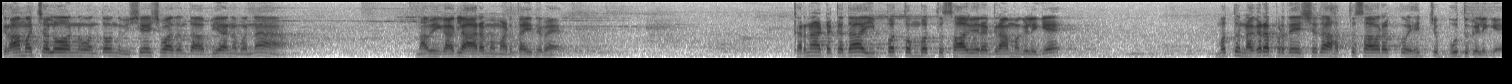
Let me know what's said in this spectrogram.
ಗ್ರಾಮ ಚಲೋ ಅನ್ನುವಂಥ ಒಂದು ವಿಶೇಷವಾದಂಥ ಅಭಿಯಾನವನ್ನು ನಾವೀಗಾಗಲೇ ಆರಂಭ ಮಾಡ್ತಾ ಇದ್ದೇವೆ. ಕರ್ನಾಟಕದ ಇಪ್ಪತ್ತೊಂಬತ್ತು ಸಾವಿರ ಗ್ರಾಮಗಳಿಗೆ ಮತ್ತು ನಗರ ಪ್ರದೇಶದ ಹತ್ತು ಸಾವಿರಕ್ಕೂ ಹೆಚ್ಚು ಬೂತ್ಗಳಿಗೆ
